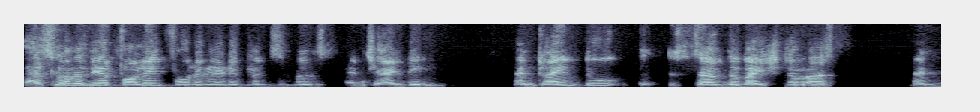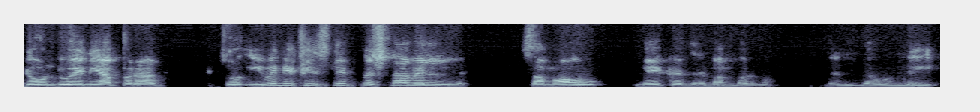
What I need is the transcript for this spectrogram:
As long as we are following four regulative principles and chanting and trying to serve the Vaishnavas and don't do any aparad. So even if you sleep, Krishna will somehow make us remember. No? That is the only.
